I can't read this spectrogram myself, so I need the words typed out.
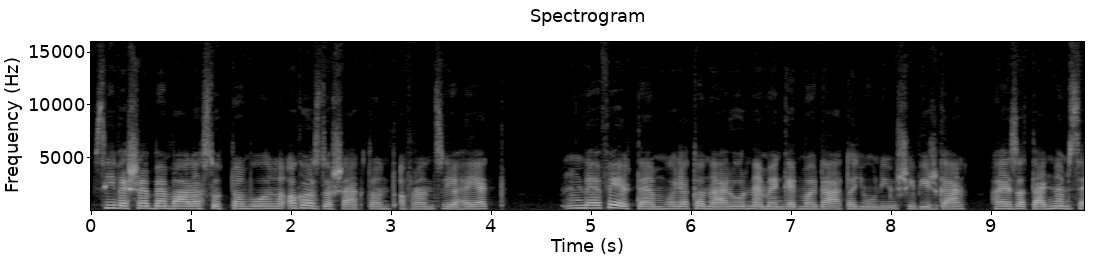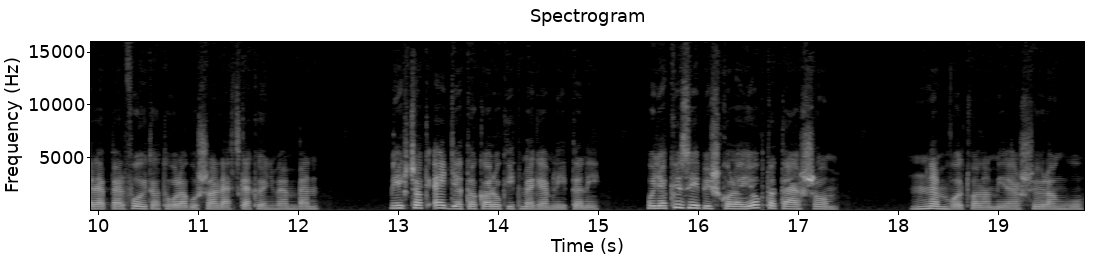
Szívesebben választottam volna a gazdaságtant a francia helyett, de féltem, hogy a tanár úr nem enged majd át a júniusi vizsgán, ha ez a tárgy nem szerepel folytatólagosan leckekönyvemben. Még csak egyet akarok itt megemlíteni, hogy a középiskolai oktatásom nem volt valami elsőrangú.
